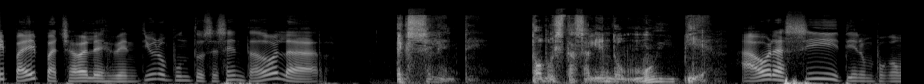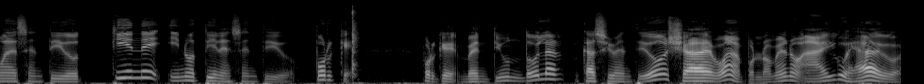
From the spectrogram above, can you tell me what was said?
Epa, epa, chavales, 21.60 dólares. Excelente. Todo está saliendo muy bien. Ahora sí tiene un poco más de sentido. tiene y no tiene sentido. ¿Por qué? Porque 21 dólares, casi 22, ya es, bueno, por lo menos algo es algo.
